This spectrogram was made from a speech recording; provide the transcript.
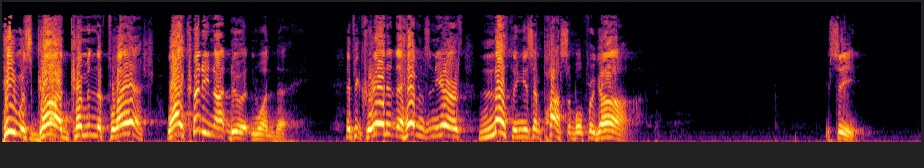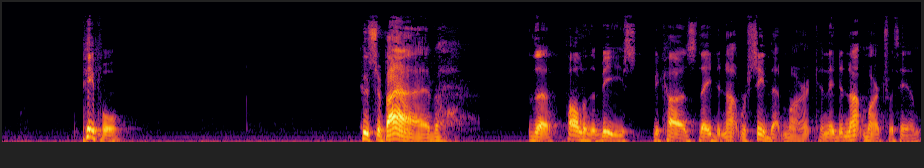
He was God come in the flesh. Why could he not do it in one day? If he created the heavens and the earth, nothing is impossible for God. You see, people who survive the fall of the beast because they did not receive that mark and they did not march with him,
